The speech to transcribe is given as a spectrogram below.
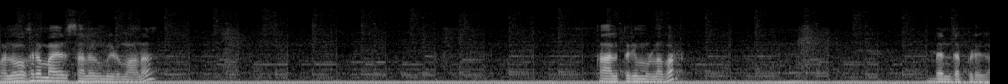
മനോഹരമായ ഒരു സ്ഥലവും വീടുമാണ്. താല്പര്യമുള്ളവർ ബന്ധപ്പെടുക.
